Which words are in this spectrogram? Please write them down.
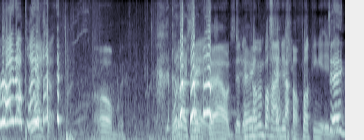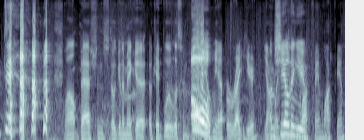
right out, play. Nice shot. Oh my. What do I say? Down. Said they're coming behind us, you fucking idiot. Take down. Well, Bastion's still gonna make a. Okay, Blue, listen. Oh! Shield me up right here. Yeah, I'm with shielding you. Walk fam, walk fam.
